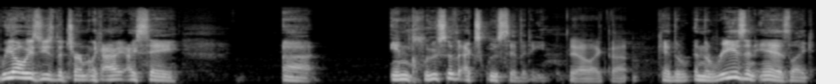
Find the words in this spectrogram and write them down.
we always use the term like I, I say uh inclusive exclusivity. Yeah, I like that. okay the and the reason is like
